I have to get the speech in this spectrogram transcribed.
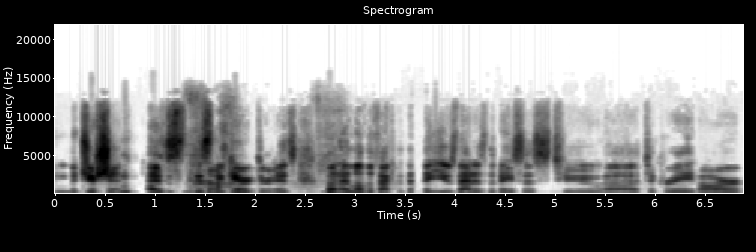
magician as this new character is but i love the fact that they use that as the basis to uh, to create our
